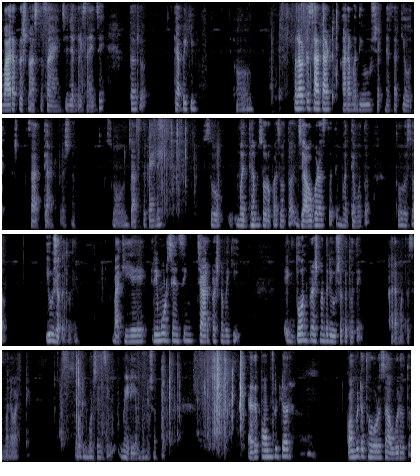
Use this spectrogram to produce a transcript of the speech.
बारा प्रश्न असतात सायन्सचे, जनरल सायन्सचे. तर त्यापैकी मला वाटतं 7-8 आरामात येऊ शकण्यासारखे होते सात ते आठ प्रश्न. सो जास्त काही नाही. सो मध्यम स्वरूपाचं होतं. जे अवघड असतं ते मध्यम होतं. थोडंसं येऊ शकत होते. बाकी हे रिमोट सेन्सिंग चार प्रश्नापैकी 1-2 प्रश्न तर येऊ शकत होते आरामात असं मला वाटतंय. सो रिमोट सेन्सिंग मीडियम म्हणू शकतो. आता कॉम्प्युटर कॉम्प्युटर थोडंसं अवघड होतं.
